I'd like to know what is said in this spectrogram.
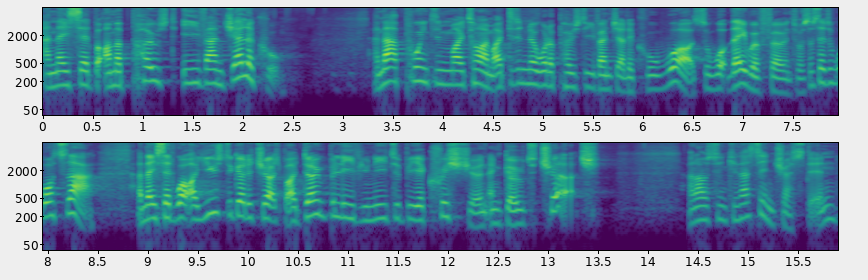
And they said, But I'm a post evangelical. And that point in my time, I didn't know what a post evangelical was or what they were referring to. So I said, What's that? And they said, Well, I used to go to church, but I don't believe you need to be a Christian and go to church. And I was thinking, That's interesting.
